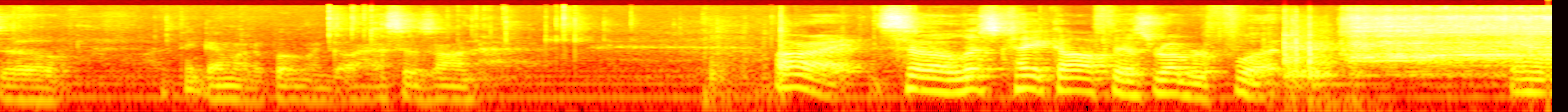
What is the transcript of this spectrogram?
So I think I'm gonna put my glasses on. All right, so let's take off this rubber foot. And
